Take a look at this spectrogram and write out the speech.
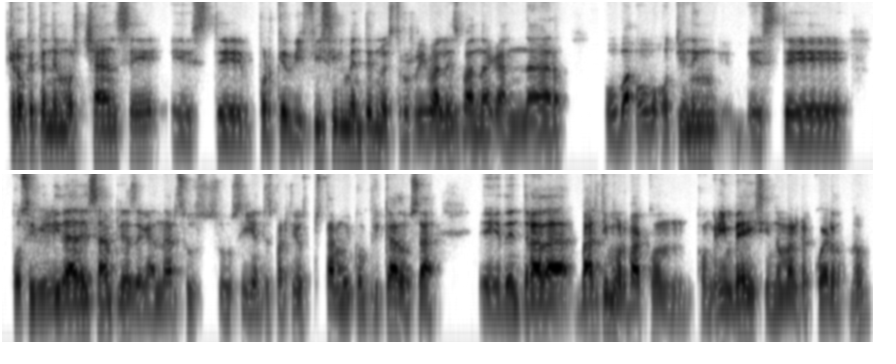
creo que tenemos chance, este, porque difícilmente nuestros rivales van a ganar o, o, tienen este, posibilidades amplias de ganar sus, sus siguientes partidos, pues está muy complicado. O sea, eh, de entrada, Baltimore va con, con, Green Bay, si no mal recuerdo, ¿no?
